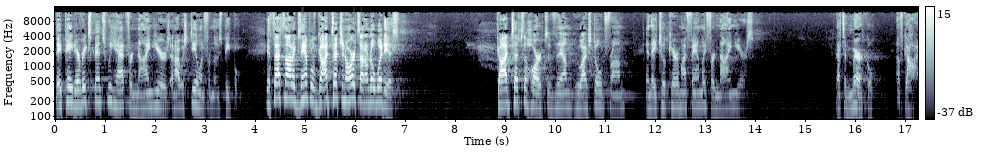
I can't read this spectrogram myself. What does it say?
They paid every expense we had for nine years, and I was stealing from those people. If that's not an example of God touching hearts, I don't know what is. God touched the hearts of them who I stole from, and they took care of my family for nine years. That's a miracle of God.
